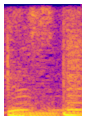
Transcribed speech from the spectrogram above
just me.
